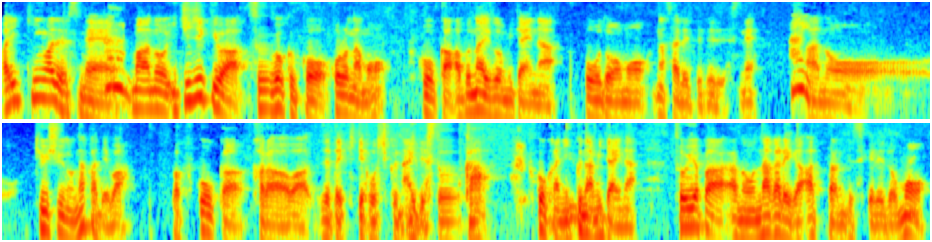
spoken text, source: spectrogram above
最近はですね、はいまあ、あの一時期はすごくこうコロナも福岡危ないぞみたいな報道もなされててですね、はい。あの九州の中ではまあ福岡からは絶対来てほしくないですとか 福岡に行くなみたいなそういうやっぱあの流れがあったんですけれども、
